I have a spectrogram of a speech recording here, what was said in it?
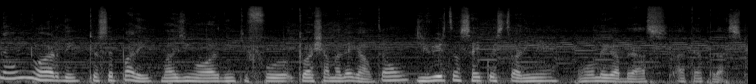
não em ordem que eu separei, mas em ordem que for que eu achar mais legal. Então, divirtam-se aí com a historinha. Um omega abraço, até a próxima.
